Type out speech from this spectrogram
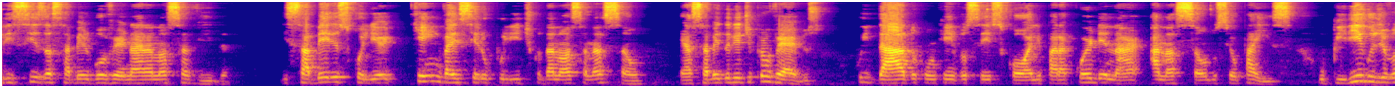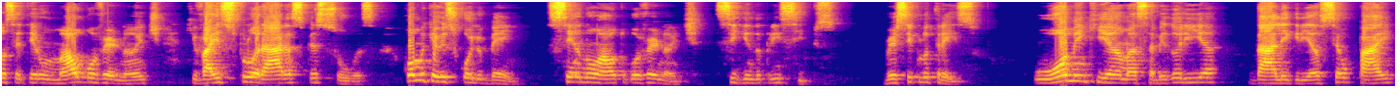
precisa saber governar a nossa vida e saber escolher quem vai ser o político da nossa nação. É a sabedoria de Provérbios. Cuidado com quem você escolhe para coordenar a nação do seu país. O perigo de você ter um mau governante que vai explorar as pessoas. Como que eu escolho bem? Sendo um autogovernante, seguindo princípios. Versículo 3. O homem que ama a sabedoria dá alegria ao seu pai,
